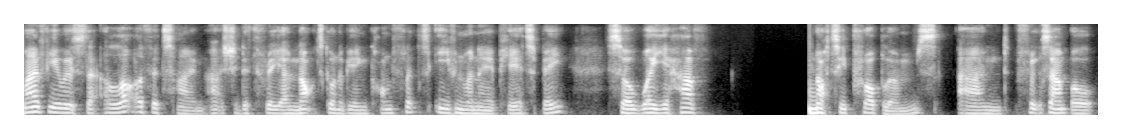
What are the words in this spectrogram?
my view is that a lot of the time, actually, the three are not going to be in conflict, even when they appear to be. So where you have knotty problems, and for example,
